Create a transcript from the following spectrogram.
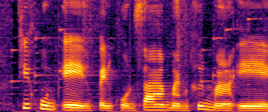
ๆ ที่คุณเองเป็นคนสร้างมันขึ้นมาเอง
